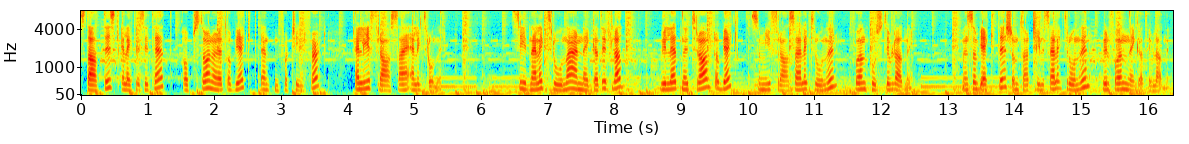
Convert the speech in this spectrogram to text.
Statisk elektrisitet oppstår når et objekt enten får tilført eller gir fra seg elektroner. Siden elektronet er negativt ladd, vil et nøytralt objekt som gir fra seg elektroner, få en positiv ladning, mens objekter som tar til seg elektroner, vil få en negativ ladning.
